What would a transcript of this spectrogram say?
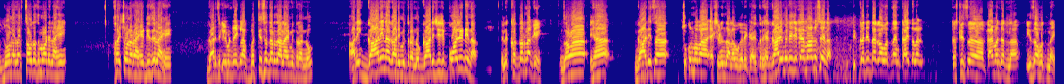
दोन हजार चौदाचं मॉडेल आहे. फर्स्ट ओनर आहे डिझेल आहे. गाडीचं किलोमीटर एक लाख बत्तीस हजार झाला आहे मित्रांनो. आणि गाडी ना गाडी मित्रांनो गाडीची जी क्वालिटी ना त्याला खतरनाक आहे. जेव्हा ह्या गाडीचा चुकून बाबा ऍक्सिडेंट झाला वगैरे काय तर ह्या गाडीमध्ये जे काय माणूस आहे ना ते कधी दगावत नाही काय त्याला तसलीच काय म्हणतात ना इजा होत नाही.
